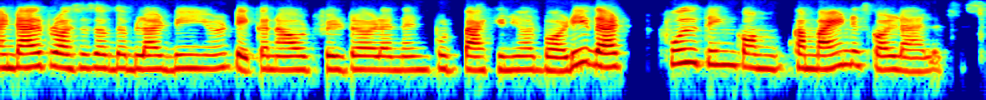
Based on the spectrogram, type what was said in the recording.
entire process of the blood being you know taken out filtered and then put back in your body that full thing com- combined is called dialysis.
